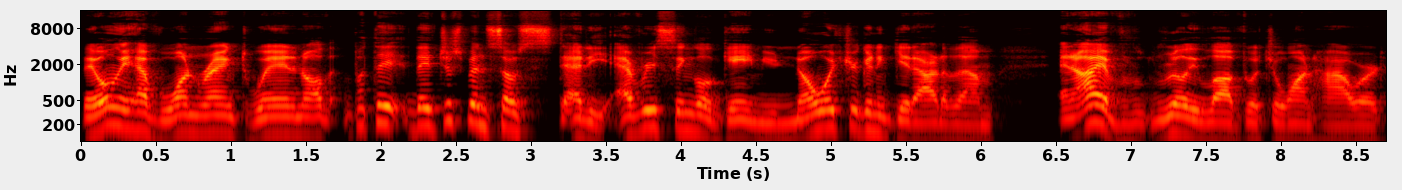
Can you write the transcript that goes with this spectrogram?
they only have one ranked win and all that, but they they've just been so steady every single game. You know what you're going to get out of them. And I have really loved what Juwan Howard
